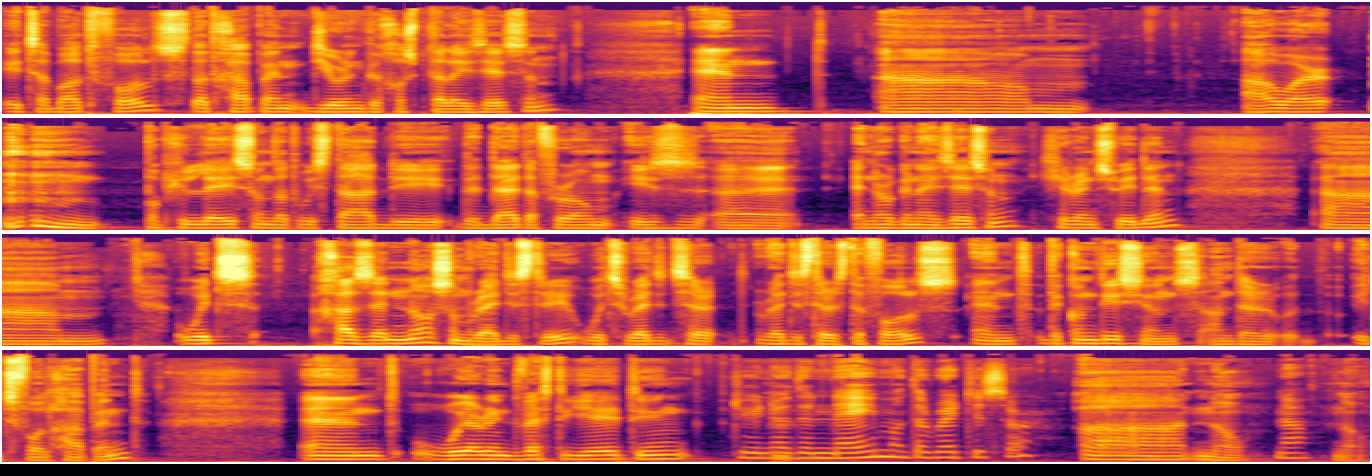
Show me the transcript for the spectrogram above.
It's about falls that happen during the hospitalization, and um, our population that we study the data from is uh, an organization here in Sweden, um, which has an awesome registry which register, registers the falls and the conditions under each fall happened. And we are investigating Do you know the name of the register? uh, no. No. No.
